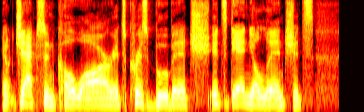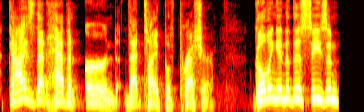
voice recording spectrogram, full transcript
you know Jackson Kowar, it's Kris Bubic, it's Daniel Lynch, it's guys that haven't earned that type of pressure. Going into this season,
